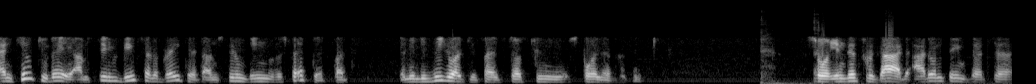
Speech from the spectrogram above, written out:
Until today, I'm still being celebrated, I'm still being respected, but an individual decides just to spoil everything. So in this regard, I don't think that, uh,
